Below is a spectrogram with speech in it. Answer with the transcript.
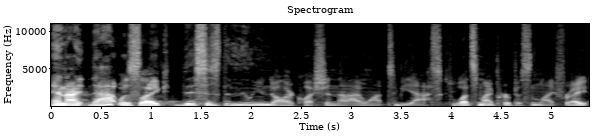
And I, that was like, this is the million dollar question that I want to be asked. What's my purpose in life, right?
